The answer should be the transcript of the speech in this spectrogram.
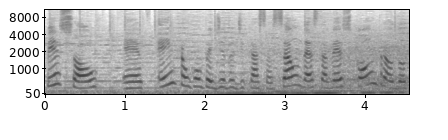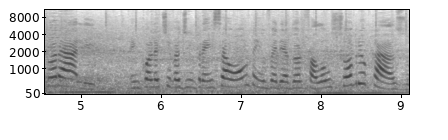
PSOL é, entram com pedido de cassação, desta vez contra o doutor Ali. Em coletiva de imprensa ontem, o vereador falou sobre o caso.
